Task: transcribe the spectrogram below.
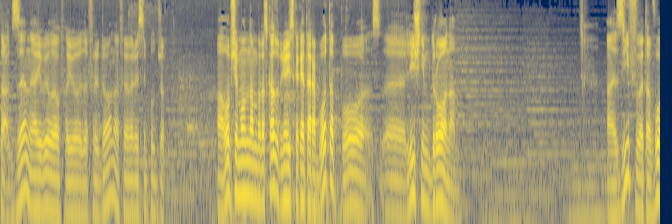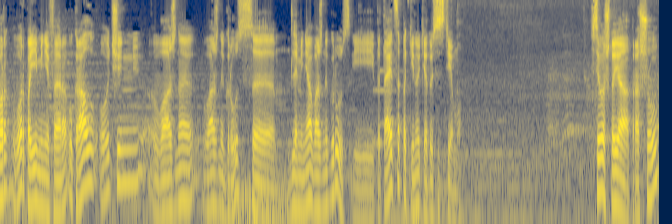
Так, then I will offer you the free drone of a very simple job. А, в общем, он нам рассказывает, у него есть какая-то работа по э, лишним дронам. А Зив, это вор, вор по имени Фера, украл очень важный, важный груз, э, для меня важный груз, и пытается покинуть эту систему. Все, что я прошу,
